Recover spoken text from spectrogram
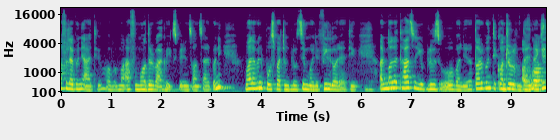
आफूलाई पनि आएको थियो। अब म आफू मदर भएको एक्सपिरियन्स अनुसार पनि मलाई पनि पोस्टमार्टम ब्लुज चाहिँ मैले फिल गरेको थिएँ अनि मलाई थाहा छ यो ब्लुज हो भनेर तर पनि त्यो कन्ट्रोल हुँदैन कि।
